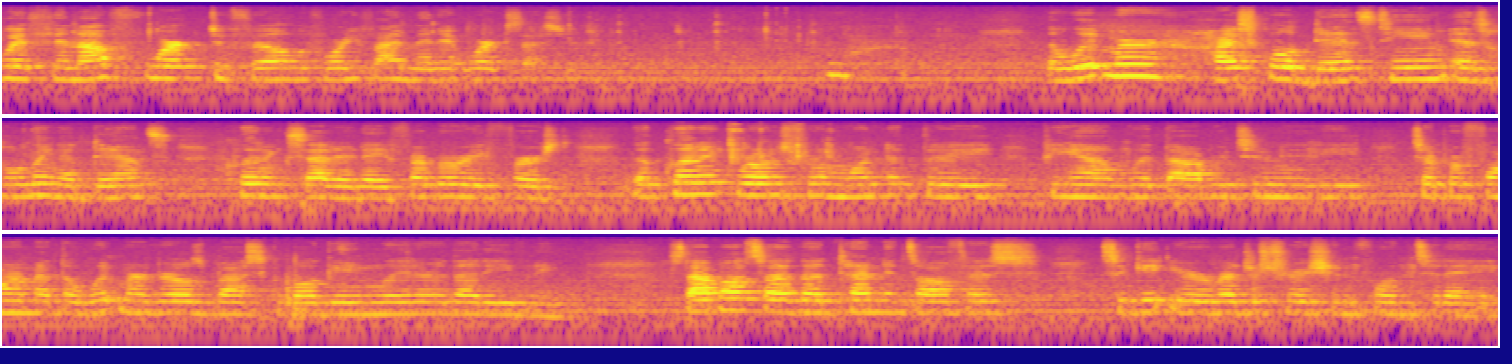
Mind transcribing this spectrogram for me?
with enough work to fill the 45-minute work session. The Whitmer High School dance team is holding a dance clinic Saturday, February 1st. The clinic runs from 1 to 3 p.m. with the opportunity to perform at the Whitmer girls basketball game later that evening. Stop outside the attendance office to get your registration form today.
